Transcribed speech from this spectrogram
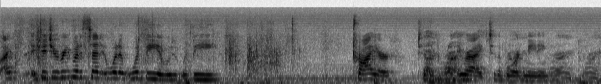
I, did you read what it said? What it would be, it would would be prior to, Uh, the right. right, to the board right, meeting. Right, right.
